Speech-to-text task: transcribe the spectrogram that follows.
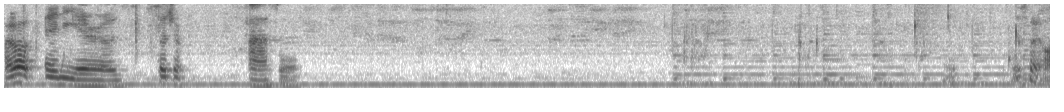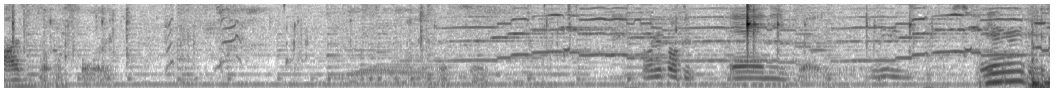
I don't have any arrows. It's such a hassle. Where's my odds is level 4? Let's see. I wonder if I'll do any. Where is Where is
